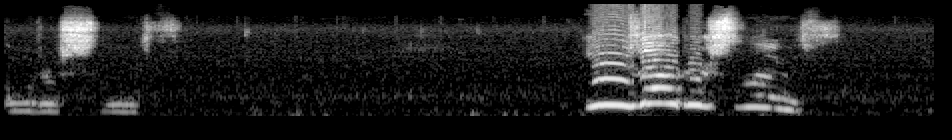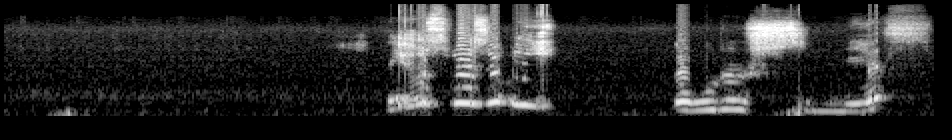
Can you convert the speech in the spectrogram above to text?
Odor sleuth. Use odor sleuth! They were supposed to be older sniff,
